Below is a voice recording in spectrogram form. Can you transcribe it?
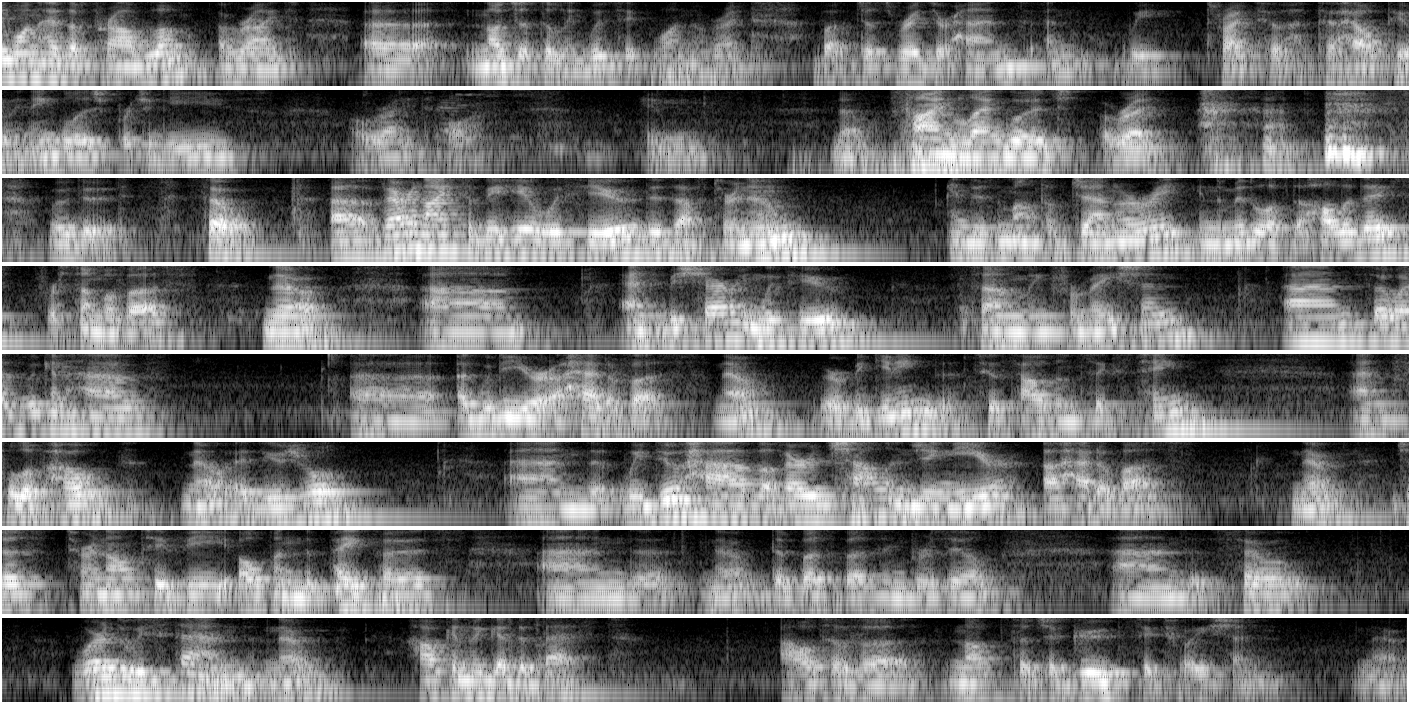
anyone has a problem, all right, uh, not just a linguistic one, all right, but just raise your hand and we try to, to help you in English, Portuguese, all right, or in no sign language, all right. we'll do it. So, uh, very nice to be here with you this afternoon in this month of January, in the middle of the holidays for some of us. No, um, and to be sharing with you some information, and so as we can have uh, a good year ahead of us. No, we're beginning the 2016, and full of hope. No, as usual, and we do have a very challenging year ahead of us. No, just turn on TV, open the papers, and uh, you know, the buzz buzz in Brazil. And so, where do we stand? Know? How can we get the best out of a not such a good situation? Know?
